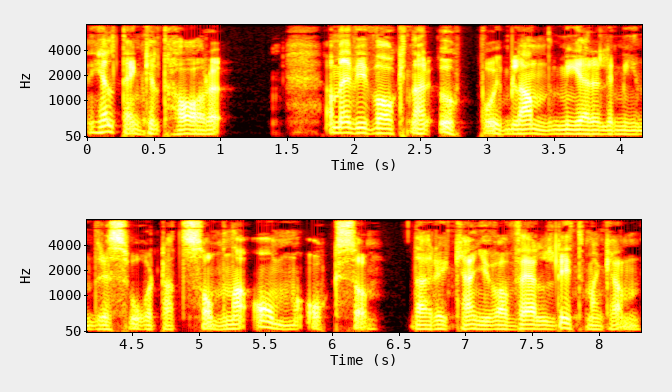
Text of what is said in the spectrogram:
helt enkelt har ja, men vi vaknar upp och ibland mer eller mindre svårt att somna om också. Där det kan ju vara väldigt, man kan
